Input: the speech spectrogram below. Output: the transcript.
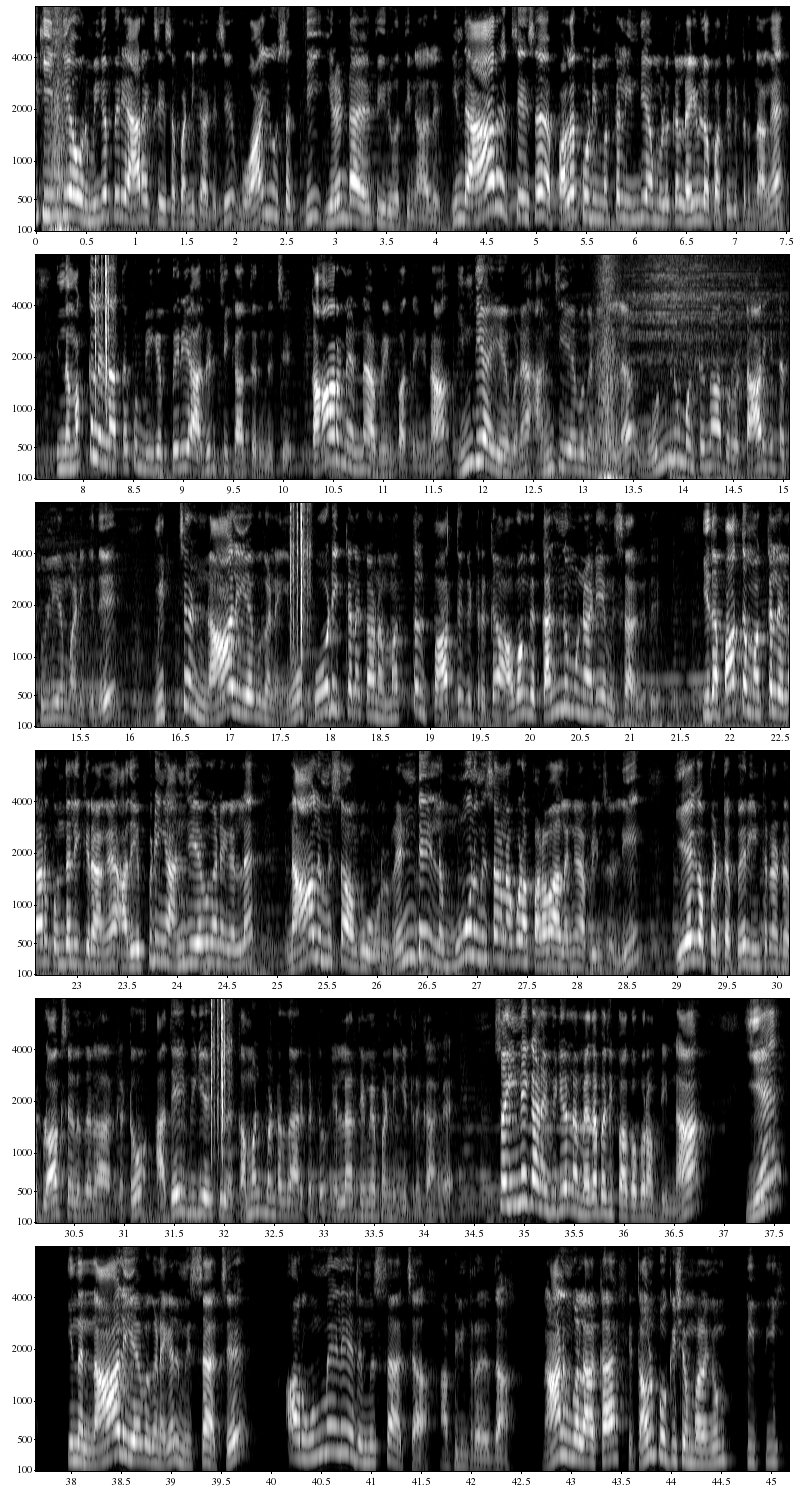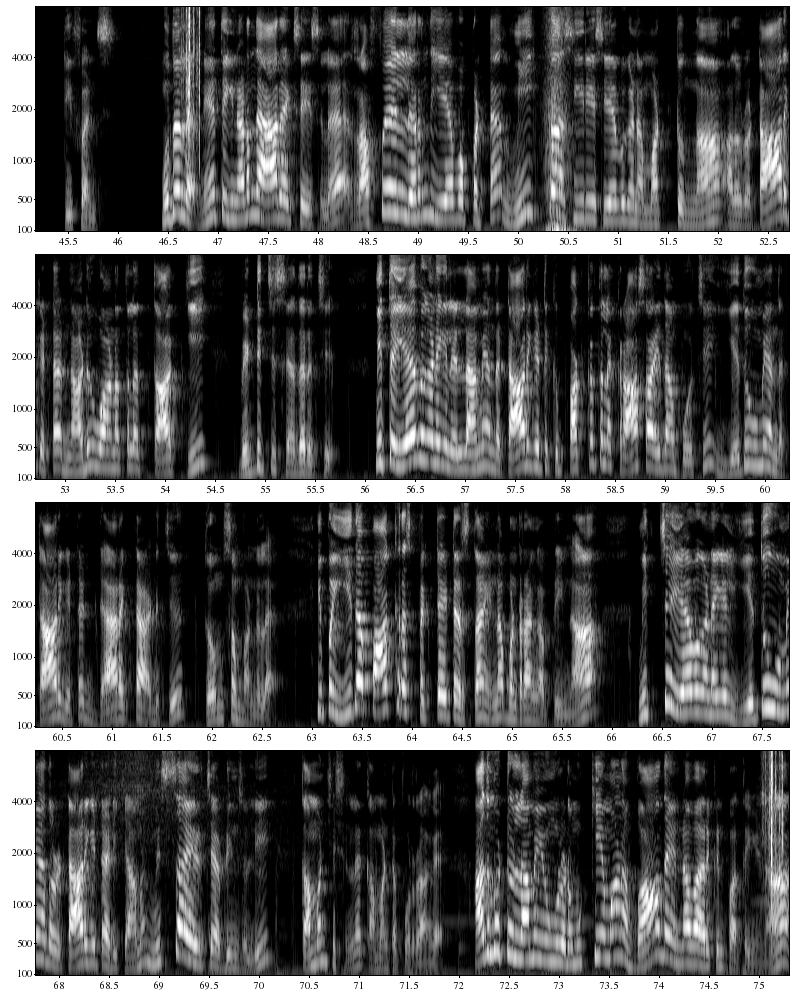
நேற்றுக்கு இந்தியா ஒரு மிகப்பெரிய ஏர் எக்ஸசைஸை பண்ணி காட்டுச்சு. வாயு சக்தி இரண்டாயிரத்தி இருபத்தி நாலு. இந்த ஏர் எக்ஸசைஸை பல கோடி மக்கள் இந்தியா முழுக்க லைவ்ல பார்த்துக்கிட்டு இருந்தாங்க. இந்த மக்கள் எல்லாத்துக்கும் மிகப்பெரிய அதிர்ச்சி காத்திருந்துச்சு. காரணம் என்ன அப்படின்னு பார்த்தீங்கன்னா இந்தியா ஏவுன அஞ்சு ஏவுகணைகளில் ஒன்று மட்டும்தான் அதோட டார்கெட்டை துல்லியம் அடிக்குது. மிச்ச நாலு ஏவுகணையும் கோடிக்கணக்கான மக்கள் பார்த்துக்கிட்டு இருக்க அவங்க கண்ணு முன்னாடியே மிஸ் ஆகுது. இதை பார்த்த மக்கள் எல்லாரும் கொந்தளிக்கிறாங்க. அது எப்படிங்க? அஞ்சு ஏவுகணைகளில் நாலு மிஸ் ஆகும். ஒரு ரெண்டு இல்லை மூணு மிஸ் ஆனால் கூட பரவாயில்லைங்க அப்படின்னு சொல்லி ஏகப்பட்ட பேர் இன்டர்நெட்டில் பிளாக்ஸ் எழுதுறதா இருக்கட்டும் அதே வீடியோக்கு இல்லை கமெண்ட் பண்ணுறதா இருக்கட்டும் எல்லாத்தையுமே பண்ணிக்கிட்டு இருக்காங்க. ஸோ இன்றைக்கான வீடியோவில் நம்ம எதை பற்றி பார்க்க போகிறோம் அப்படின்னா ஏன் இந்த நாலு ஏவுகணைகள் மிஸ் ஆச்சு? அவர் உண்மையிலேயே இது மிஸ் ஆச்சா? அப்படின்றது தான் நான் உங்கள் ஆக்கா தமிழ் பொக்கிஷம் வழங்கும் டிபி டிஃபன்ஸ் முதல்ல நேற்றுக்கு நடந்த ஏர் எக்ஸைஸில் ரஃபேல்லேருந்து ஏவப்பட்ட மீக்கா சீரியஸ் ஏவுகணை மட்டும்தான் அதோட டார்கெட்டை நடுவானத்தில் தாக்கி வெடிச்சு செதறிச்சு. மித்த ஏவுகணைகள் எல்லாமே அந்த டார்கெட்டுக்கு பக்கத்தில் கிராஸ் ஆகி தான் போச்சு. எதுவுமே அந்த டார்கெட்டை டைரெக்டாக அடித்து துவம்சம் பண்ணலை. இப்போ இதை பார்க்குற ஸ்பெக்டேட்டர்ஸ் தான் என்ன பண்ணுறாங்க அப்படின்னா மிச்ச ஏவுகணைகள் எதுவுமே அதோட டார்கெட்டை அடிக்காமல் மிஸ் ஆயிடுச்சு அப்படின்னு சொல்லி கமெண்ட் செஷனில் கமெண்ட்டை போடுறாங்க. அது மட்டும் இல்லாமல் இவங்களோட முக்கியமான வாதம் என்னவாக இருக்குன்னு பார்த்தீங்கன்னா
